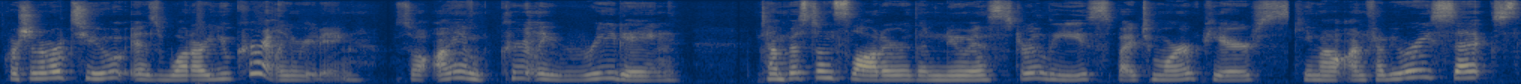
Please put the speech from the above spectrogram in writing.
Question number two is what are you currently reading? So I am currently reading Tempest and Slaughter, the newest release by Tamora Pierce. Came out on February 6th.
